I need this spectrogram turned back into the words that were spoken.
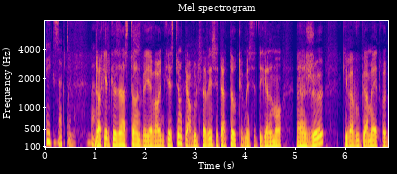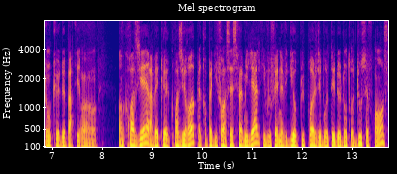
Exactement. Bah, Dans quelques instants, il va y avoir une question, car vous le savez, c'est un talk, mais c'est également un jeu qui va vous permettre donc de partir en, en croisière avec euh, CroisEurope, la compagnie française familiale qui vous fait naviguer au plus proche des beautés de notre douce France.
